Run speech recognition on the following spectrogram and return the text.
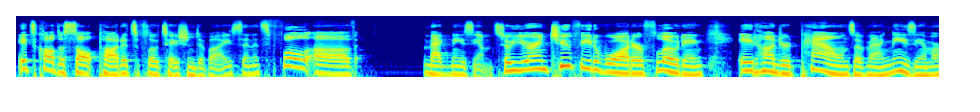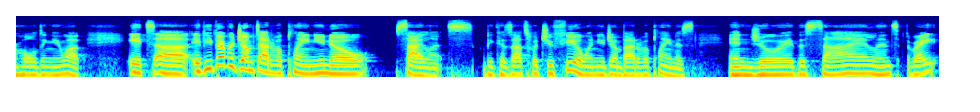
It's called a salt pod, it's a flotation device, and it's full of magnesium. So you're in two feet of water floating, 800 pounds of magnesium are holding you up. It's uh, if you've ever jumped out of a plane, you know silence because that's what you feel when you jump out of a plane is enjoy the silence, right?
